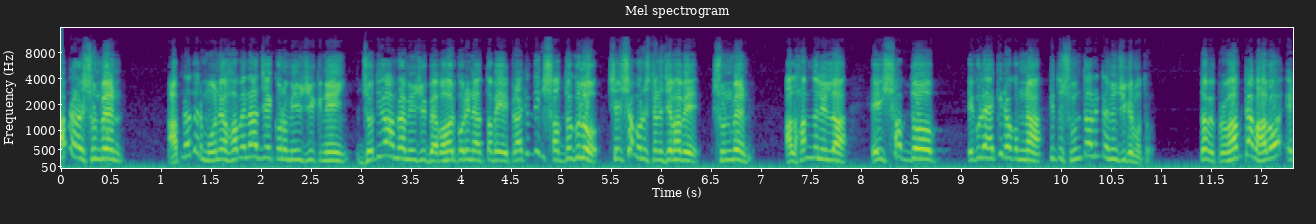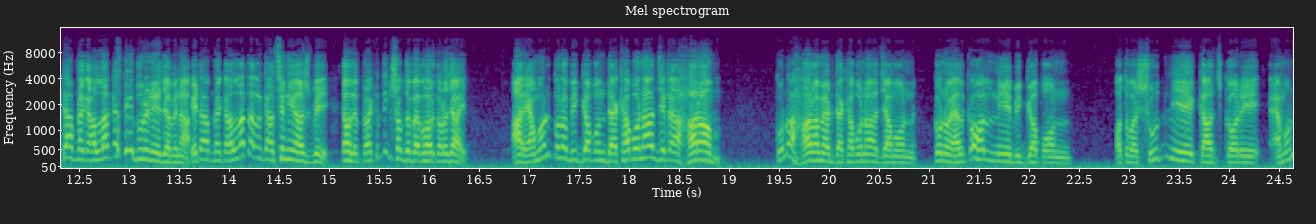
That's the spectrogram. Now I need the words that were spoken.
আপনারা শুনবেন, আপনাদের মনে হবে না যে কোনো মিউজিক নেই। যদিও আমরা মিউজিক ব্যবহার করি না, তবে এই প্রাকৃতিক শব্দগুলো সেই সব অনুষ্ঠানে যেভাবে শুনবেন, আলহামদুলিল্লাহ, এই শব্দ, এগুলো একই রকম না, কিন্তু শুনতে অনেকটা মিউজিকের মতো। তবে প্রভাবটা ভালো, এটা আপনাকে আল্লাহর কাছ থেকে দূরে নিয়ে যাবে না। এটা আপনাকে আল্লাহ তালার কাছে নিয়ে আসবে, তাহলে প্রাকৃতিক শব্দ ব্যবহার করা যায়। আর এমন কোনো বিজ্ঞাপন দেখাবো না যেটা হারাম। কোনো হারামের দেখাবো না, যেমন কোনো অ্যালকোহল নিয়ে বিজ্ঞাপন অথবা সুদ নিয়ে কাজ করে এমন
